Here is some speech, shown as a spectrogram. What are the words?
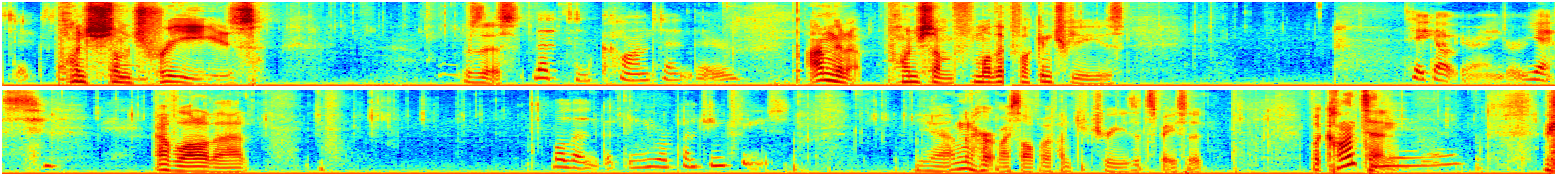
sticks. Punch some trees. What's this? That's some content there. I'm gonna punch some motherfucking trees. Take out your anger. Yes. I have a lot of that. Well then, good thing you were punching trees. Yeah, I'm gonna hurt myself if I punch trees, let's face it. But content! Yeah.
